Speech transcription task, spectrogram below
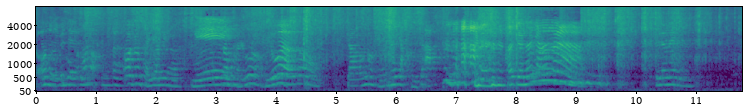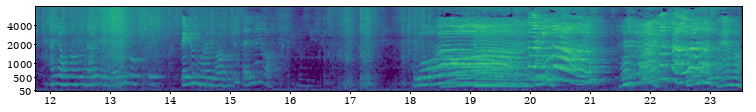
Đó nữa cái xe đó Ôi, nó xài ra rồi. Lúa Lúa không Cho nó phải nó giặt rồi sao Ở trời nó à Đi lên đây Thấy không? Nó nói Bé đúng rồi rồi Cái xe này rồi. Wow À. Đúng rồi Con sợ lắm. Sợ ăn rồi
